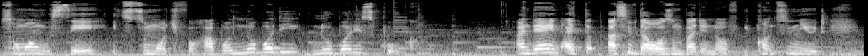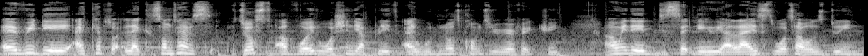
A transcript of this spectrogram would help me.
someone would say it's too much for her, but nobody, nobody spoke. And then I thought, as if that wasn't bad enough, it continued every day. I kept like sometimes just avoid washing their plate, I would not come to the refectory. And when they decided, they realized what I was doing,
